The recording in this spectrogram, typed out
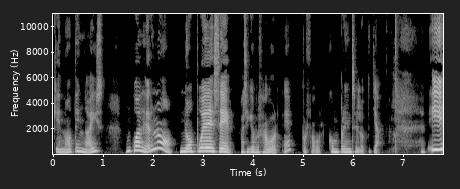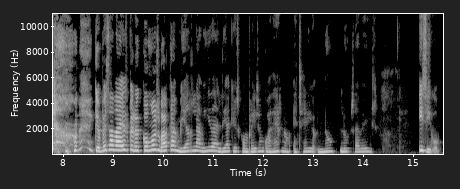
que no tengáis un cuaderno. No puede ser. Así que por favor, ¿eh? Por favor, comprénselo ya. Y qué pesada es, pero ¿cómo os va a cambiar la vida el día que os compréis un cuaderno? En serio, no lo sabéis. Y sigo.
